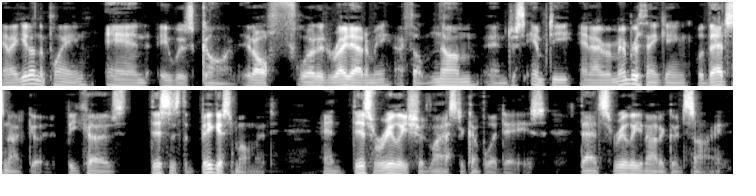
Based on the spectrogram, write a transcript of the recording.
And I get on the plane, and it was gone. It all floated right out of me. I felt numb and just empty. And I remember thinking, "Well, that's not good because this is the biggest moment, and this really should last a couple of days." That's really not a good sign.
